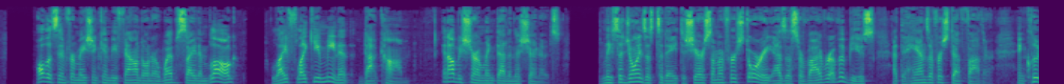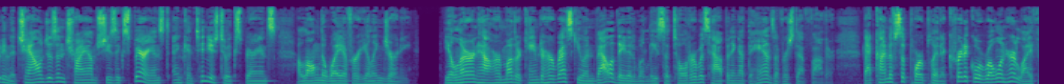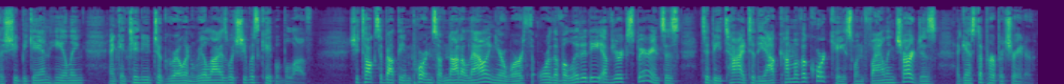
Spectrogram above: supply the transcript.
All this information can be found on her website and blog, lifelikeyoumeanit.com, and I'll be sure and link that in the show notes. Lisa joins us today to share some of her story as a survivor of abuse at the hands of her stepfather, including the challenges and triumphs she's experienced and continues to experience along the way of her healing journey. You'll learn how her mother came to her rescue and validated what Lisa told her was happening at the hands of her stepfather. That kind of support played a critical role in her life as she began healing and continued to grow and realize what she was capable of. She talks about the importance of not allowing your worth or the validity of your experiences to be tied to the outcome of a court case when filing charges against a perpetrator.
